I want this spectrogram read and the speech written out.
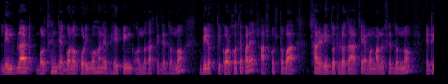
লিনব্লাড বলছেন যে, গণপরিবহনে ভেইপিং অন্য যাত্রীদের জন্য বিরক্তিকর হতে পারে। শ্বাসকষ্ট বা শারীরিক জটিলতা আছে এমন মানুষের জন্য এটি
